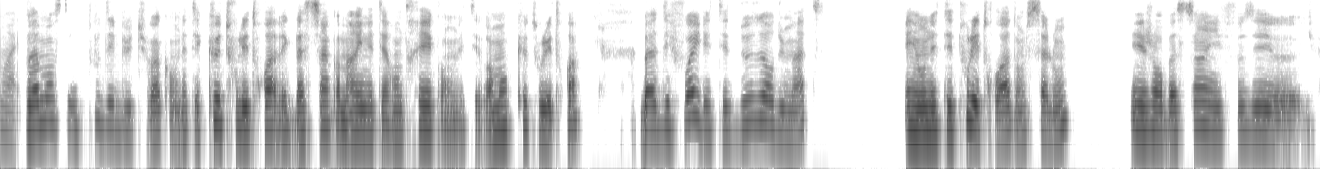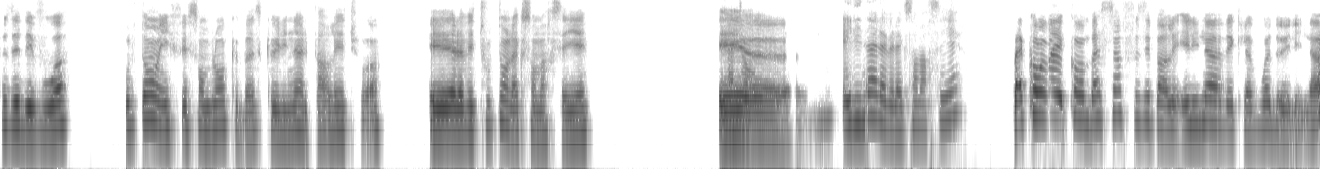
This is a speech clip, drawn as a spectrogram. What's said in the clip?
ouais. vraiment, c'était au tout début, tu vois, quand on était que tous les trois avec Bastien, quand Marine était rentrée, quand on était vraiment que tous les trois. Bah, des fois, il était 2 heures du mat et on était tous les trois dans le salon. Et genre, Bastien, il faisait, euh, il faisait des voix tout le temps. Il fait semblant que, parce que Elena, elle parlait, tu vois. Et elle avait tout le temps l'accent marseillais. Et Attends, euh, Elina, elle avait l'accent marseillais? bah, quand, quand Bastien faisait parler Elena avec la voix de Elena,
